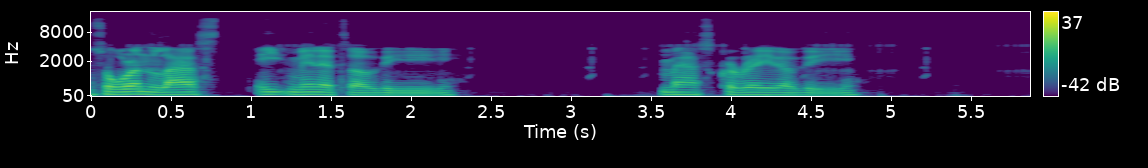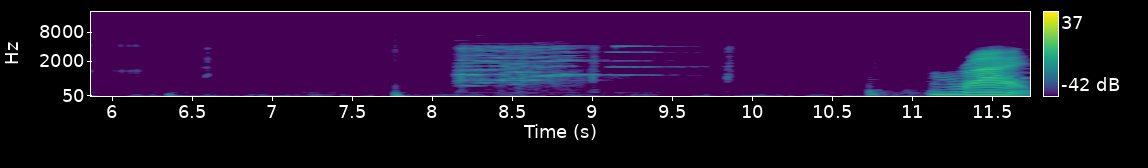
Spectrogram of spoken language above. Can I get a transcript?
So we're in the last eight minutes of the masquerade of the All right.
